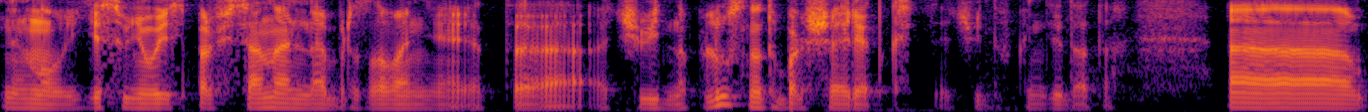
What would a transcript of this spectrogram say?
Ну, если у него есть профессиональное образование, это очевидно плюс, но это большая редкость, очевидно, в кандидатах. А,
